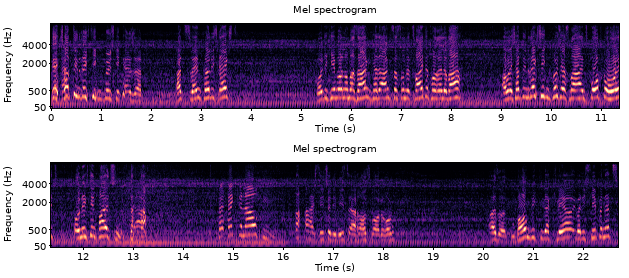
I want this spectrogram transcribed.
ich habe den richtigen Fisch gecashert. Hat Sven völlig recht. Wollte ich jemand noch mal sagen, ich hatte Angst, dass so eine zweite Forelle war. Aber ich habe den richtigen Fisch erstmal ins Boot geholt und nicht den falschen. Perfekt gelaufen. Ich sehe schon die nächste Herausforderung. Also, ein Baum biegt wieder quer über die Stepenitz.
